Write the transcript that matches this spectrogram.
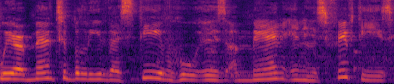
We are meant to believe that Steve, who is a man in his 50s,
